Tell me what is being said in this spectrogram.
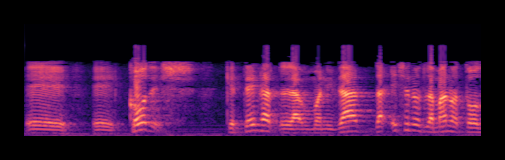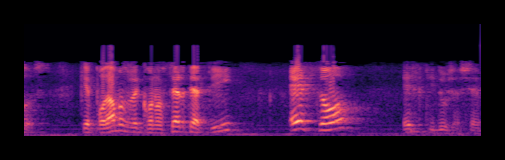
eh, eh, Kodesh, que tenga la humanidad, échanos la mano a todos, que podamos reconocerte a ti, eso es Kiddush Hashem.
